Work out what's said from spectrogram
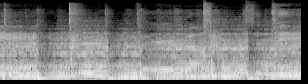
to be.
